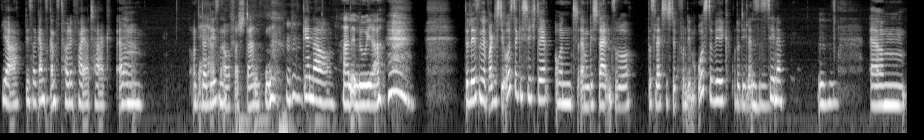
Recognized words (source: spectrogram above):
ja, dieser ganz, ganz tolle Feiertag. Ähm, ja. Und Der da lesen auch verstanden. genau. Halleluja. Da lesen wir praktisch die Ostergeschichte und ähm, gestalten so das letzte Stück von dem Osterweg oder die letzte mhm. Szene. Mhm. Ähm,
